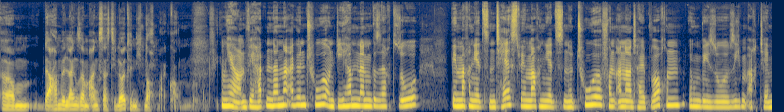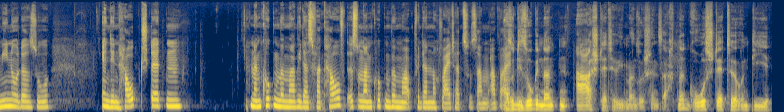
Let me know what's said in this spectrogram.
ähm, da haben wir langsam Angst, dass die Leute nicht nochmal kommen. Irgendwie. Ja, und wir hatten dann eine Agentur und die haben dann gesagt, so, wir machen jetzt einen Test, wir machen jetzt eine Tour von anderthalb Wochen, irgendwie so sieben, acht Termine oder so in den Hauptstädten und dann gucken wir mal, wie das verkauft ist und dann gucken wir mal, ob wir dann noch weiter zusammenarbeiten. Also die sogenannten A-Städte, wie man so schön sagt, ne? Großstädte und die,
